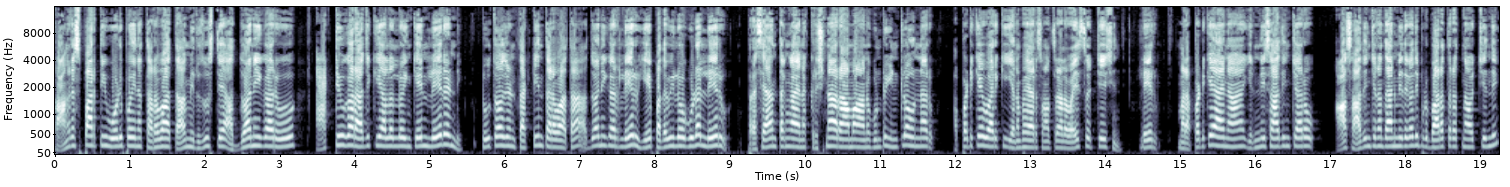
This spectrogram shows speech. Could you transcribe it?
కాంగ్రెస్ పార్టీ ఓడిపోయిన తర్వాత మీరు చూస్తే అద్వానీ గారు యాక్టివ్గా రాజకీయాలలో ఇంకేం లేరండి. టూ థౌజండ్ థర్టీన్ తర్వాత అద్వానీ గారు లేరు. ఏ పదవిలో కూడా లేరు. ప్రశాంతంగా ఆయన కృష్ణారామ అనుకుంటూ ఇంట్లో ఉన్నారు. అప్పటికే వారికి ఎనభై ఆరు సంవత్సరాల వయసు వచ్చేసింది. లేరు. మరి అప్పటికే ఆయన ఎన్ని సాధించారో ఆ సాధించిన దాని మీద కదా ఇప్పుడు భారతరత్న వచ్చింది.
